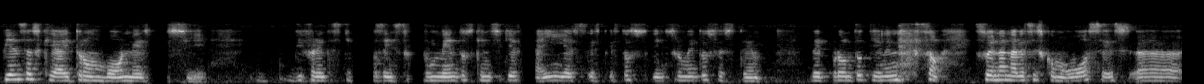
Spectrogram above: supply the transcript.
piensas que hay trombones y diferentes tipos de instrumentos que ni siquiera están ahí. estos instrumentos este, de pronto tienen eso, suenan a veces como voces. Ah,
